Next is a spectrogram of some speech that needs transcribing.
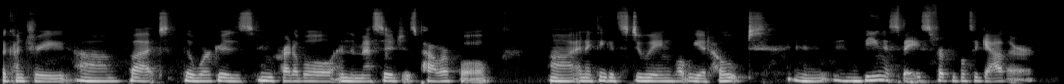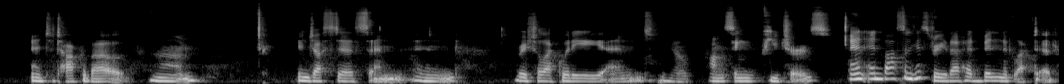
the country. Um, but the work is incredible and the message is powerful. Uh, and I think it's doing what we had hoped in being a space for people to gather and to talk about um, injustice and, and racial equity and you know promising futures and and Boston history that had been neglected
